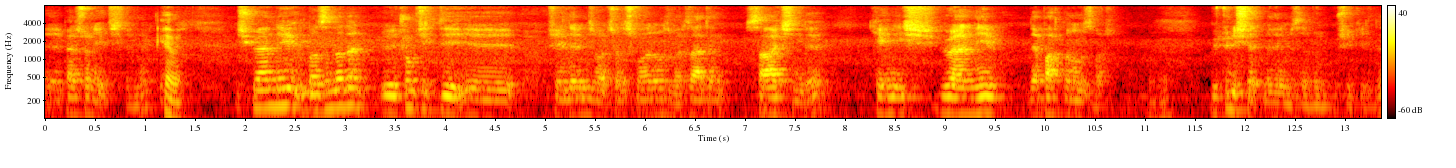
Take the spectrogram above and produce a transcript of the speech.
e, personel yetiştirmek. Evet. İş güvenliği bazında da e, çok ciddi e, şeylerimiz var, çalışmalarımız var. Zaten saha içinde kendi iş güvenliği departmanımız var. Bütün işletmelerimizde bu, bu şekilde.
